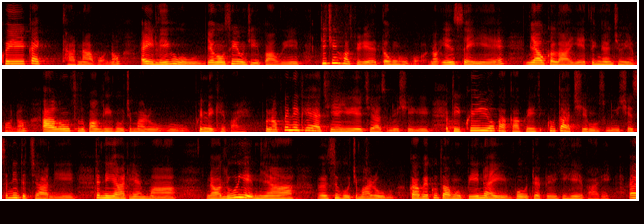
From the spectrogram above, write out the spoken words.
ခွေးကြိုက် ဌာနပေါ့နော်အဲ့ဒီလေးခုကိုရန်ကုန်စေယုံကြီးအပါဝင် teaching hospital ရဲ့၃ခုပေါ့နော်အင်းစိန်ရဲ့မြောက်ကလာရဲ့သင်္ကန်းကျွန်းရဲ့ပေါ့နော်အားလုံးစုစုပေါင်း၄ခုကျမတို့ဟိုဖွင့်လှစ်ခဲ့ပါတယ်ခုနဖွင့်လှစ်ခဲ့ရခြင်းရည်ရည်ချက်ဆိုလို့ရှိရင်ဒီခွေးယောဂကာကွယ်ကုသခြင်းကိုဆိုလို့ရှိရင်စနစ်တကျနဲ့တနေရာထဲမှာနော်လူရည်အများစုကိုကျမတို့ကာကွယ်ကုသမှုပေးနိုင်ဖို့အတွက်ပဲရည်ရည်ပါတယ် အဲ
